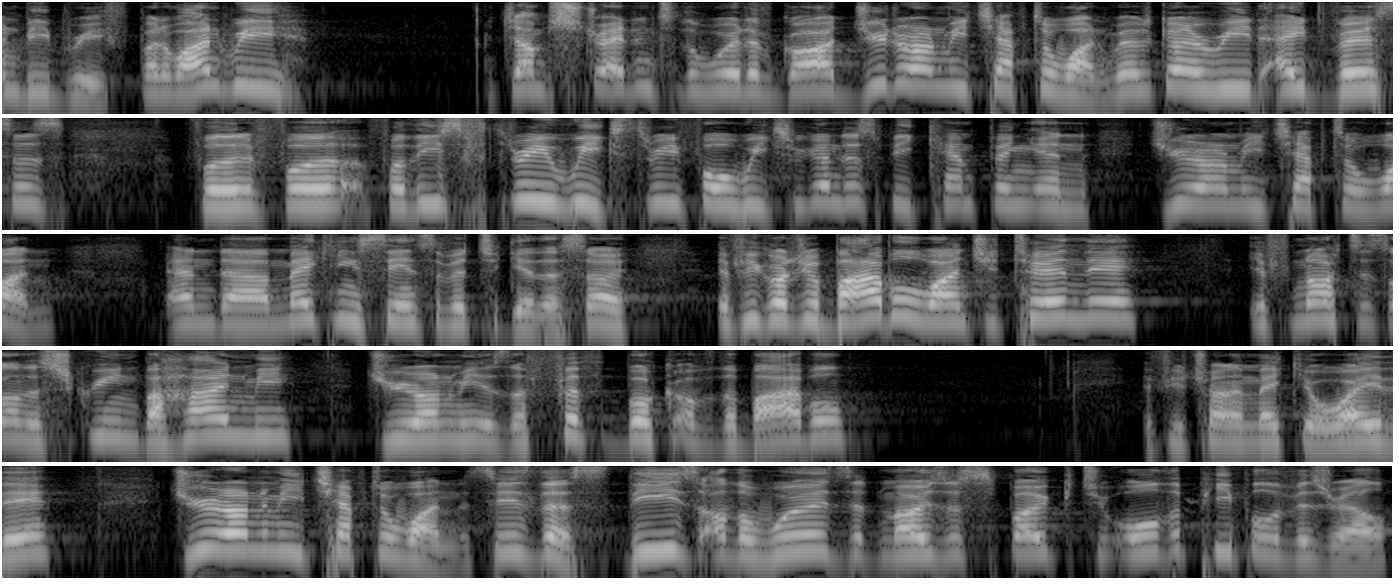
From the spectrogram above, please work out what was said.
and be brief. But why don't we jump straight into the Word of God? Deuteronomy chapter 1. We're going to read eight verses. For, the, for, for these three weeks, three, four weeks, we're going to just be camping in Deuteronomy chapter 1 and uh, making sense of it together. So if you've got your Bible, why don't you turn there? If not, it's on the screen behind me. Deuteronomy is the fifth book of the Bible. If you're trying to make your way there, Deuteronomy chapter 1, it says this These are the words that Moses spoke to all the people of Israel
